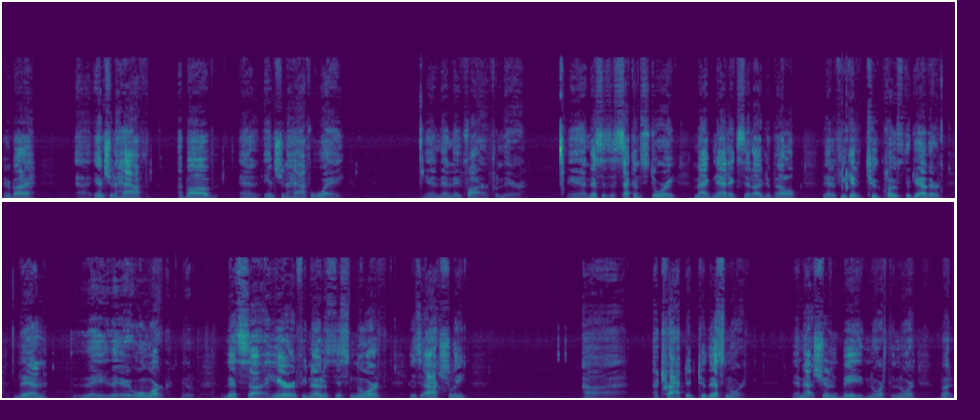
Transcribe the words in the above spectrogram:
They're about an inch and a half above and an inch and a half away. And then they fire from there. And this is a second story magnetics that I developed that if you get it too close together, then they, they it won't work. This uh, here, if you notice this north, is actually uh, attracted to this north, and that shouldn't be north to north. But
